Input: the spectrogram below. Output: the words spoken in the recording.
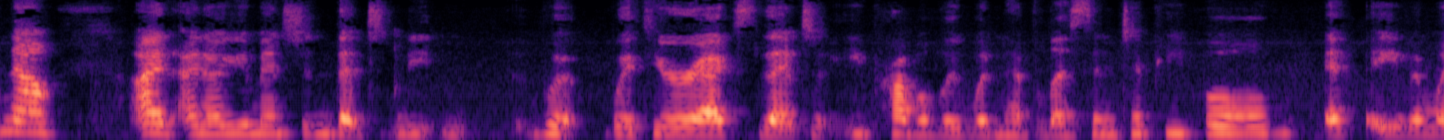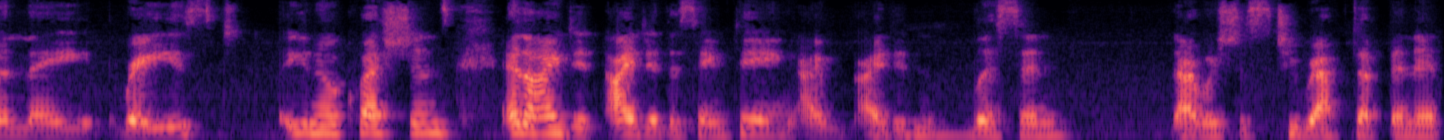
Now, I, I know you mentioned that with your ex that you probably wouldn't have listened to people if even when they raised you know questions and i did i did the same thing i i didn't listen i was just too wrapped up in it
